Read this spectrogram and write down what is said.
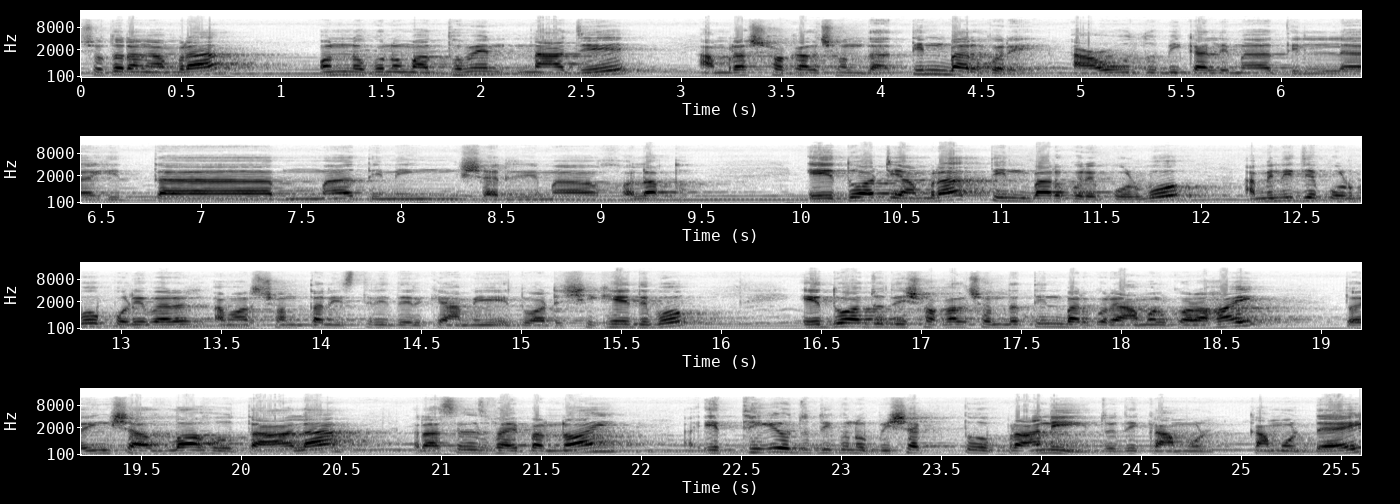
সুতরাং আমরা অন্য কোনো মাধ্যমে না যে আমরা সকাল সন্ধ্যা তিনবার করে এই দোয়াটি আমরা তিনবার করে পড়ব। আমি নিজে পড়ব, পরিবারের আমার সন্তান, স্ত্রীদেরকে আমি এই দোয়াটি শিখিয়ে দেব। এই দোয়া যদি সকাল সন্ধ্যা তিনবার করে আমল করা হয়, তো ইনশা আল্লাহ তালা রাসেলস ভাইপার নয়, এর থেকেও যদি কোনো বিষাক্ত প্রাণী যদি কামড় কামড় দেয়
